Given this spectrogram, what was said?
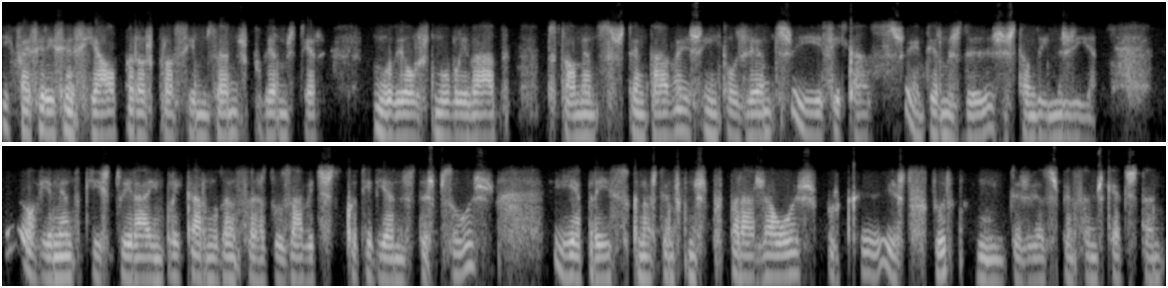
e que vai ser essencial para os próximos anos podermos ter modelos de mobilidade totalmente sustentáveis, inteligentes e eficazes em termos de gestão de energia. Obviamente que isto irá implicar mudanças dos hábitos cotidianos das pessoas e é para isso que nós temos que nos preparar já hoje, porque este futuro, muitas vezes pensamos que é distante,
